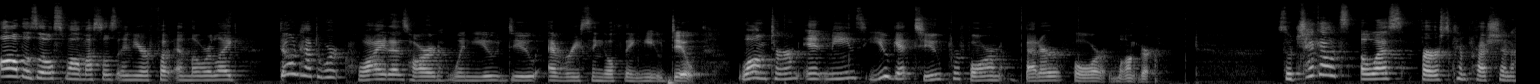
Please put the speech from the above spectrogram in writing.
all those little small muscles in your foot and lower leg don't have to work quite as hard when you do every single thing you do. Long term, it means you get to perform better for longer. So check out OS First Compression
